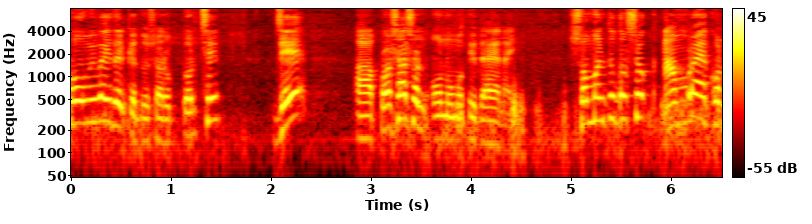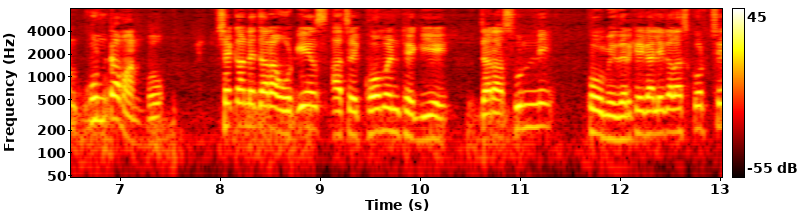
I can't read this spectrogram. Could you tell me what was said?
কৌমি ভাইদেরকে দোষারোপ করছে যে প্রশাসন অনুমতি দেয় নাই। সম্মানিত দর্শক, আমরা এখন কোনটা মানব? সেখানে যারা অডিয়েন্স আছে কমেন্টে গিয়ে যারা সুন্নি, কৌমিদেরকে গালিগালাজ করছে,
